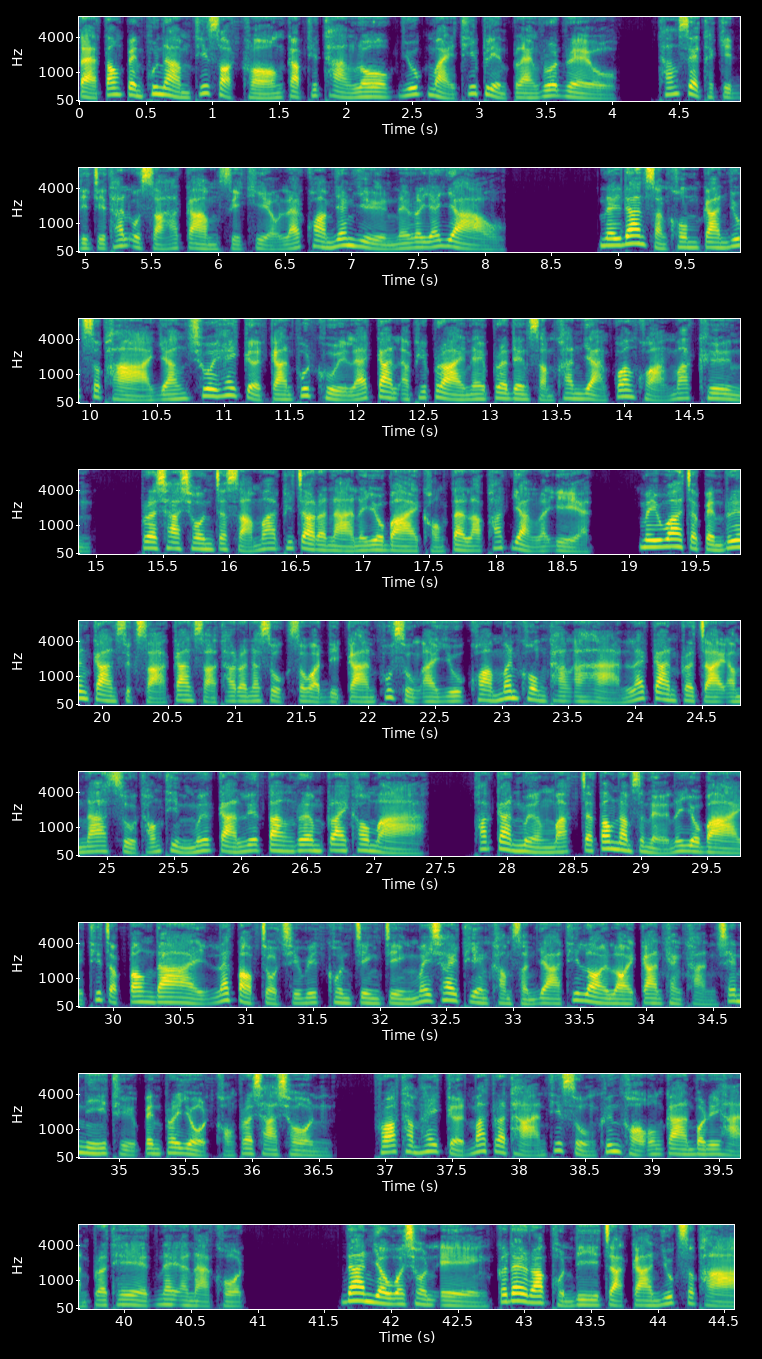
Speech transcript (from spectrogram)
แต่ต้องเป็นผู้นำที่สอดคล้องกับทิศทางโลกยุคใหม่ที่เปลี่ยนแปลงรวดเร็ว ทั้งเศรษฐกิจดิจิทัลอุตสาหกรรมสีเขียวและความยั่งยืนในระยะยาว ในด้านสังคมการยุบสภายังช่วยให้เกิดการพูดคุยและการอภิปรายในประเด็นสำคัญอย่างกว้างขวางมากขึ้น ประชาชนจะสามารถพิจารณานโยบายของแต่ละพรรคอย่างละเอียด ไม่ว่าจะเป็นเรื่องการศึกษาการสาธารณสุขสวัสดิการผู้สูงอายุความมั่นคงทางอาหาร และการกระจายอำนาจสู่ท้องถิ่นเมื่อการเลือกตั้งเริ่มใกล้เข้ามาพรรคการเมืองมักจะต้องนำเสนอนโยบายที่จับต้องได้ และตอบโจทย์ชีวิตคนจริง ๆ ไม่ใช่เพียงคำสัญญาที่ลอยๆ การแข่งขัน เช่นนี้ถือเป็นประโยชน์ของประชาชน เพราะทำให้เกิดมาตรฐานที่สูงขึ้นขององค์การบริหารประเทศในอนาคต ด้านเยาวชนเองก็ได้รับผลดีจากการยุบสภา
